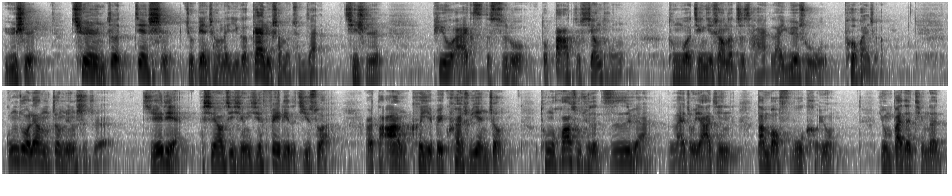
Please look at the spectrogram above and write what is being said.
于是确认这件事就变成了一个概率上的存在。其实，PUX 的思路都大致相同，通过经济上的制裁来约束破坏者。工作量证明是指节点先要进行一些费力的计算，而答案可以被快速验证，通过花出去的资源来做押金，担保服务可用。用拜占庭的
